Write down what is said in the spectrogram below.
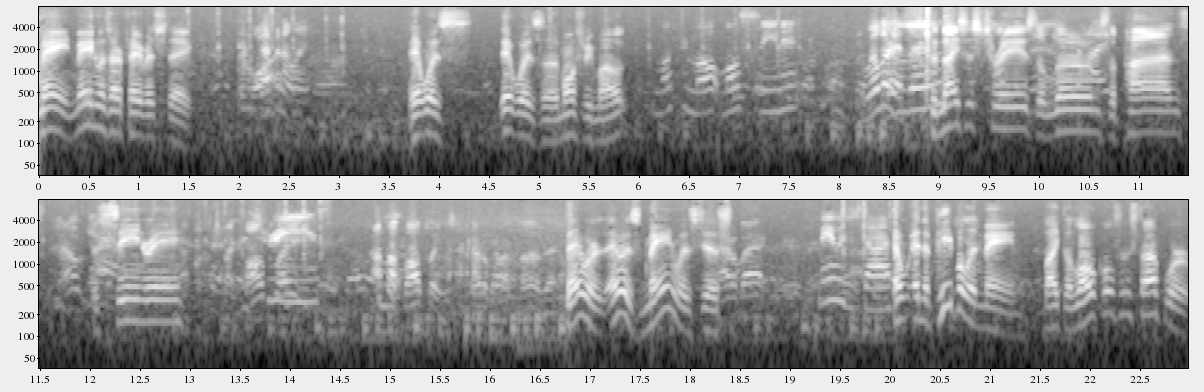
Maine. Maine was our favorite state. Definitely. It was it was uh, the most remote. Most remote, most scenic. Wilderness. The nicest trees, the loons, the ponds, the scenery. trees. I thought Baldpate was incredible. I love that. They were. It was Maine was just, Maybe we just awesome. and, and the people in Maine, like the locals and stuff, were.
